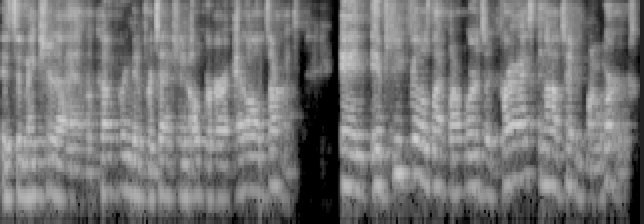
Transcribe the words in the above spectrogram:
is to make sure I have a covering and protection over her at all times. And if she feels like my words are crass, then I'll change my words.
